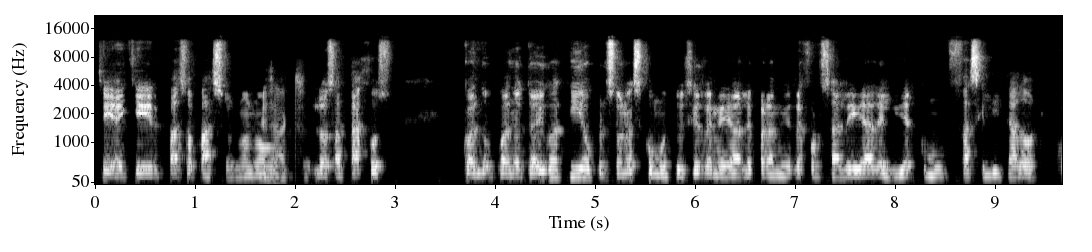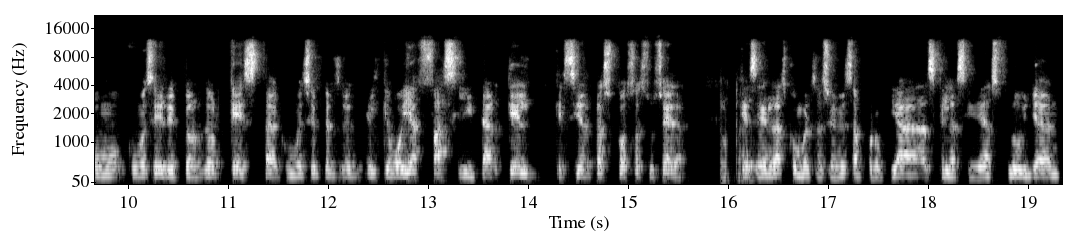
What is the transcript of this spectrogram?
Sí, hay que ir paso a paso, ¿no? no Exacto. Los atajos cuando, cuando te oigo a ti o personas como tú, es irremediable para mí reforzar la idea del líder como un facilitador, como, como ese director de orquesta, como ese el que voy a facilitar que, el, que ciertas cosas sucedan, que se den las conversaciones apropiadas, que las ideas fluyan,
